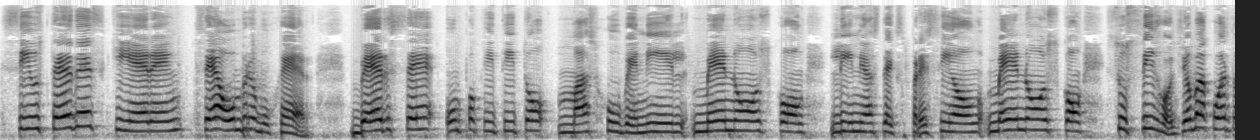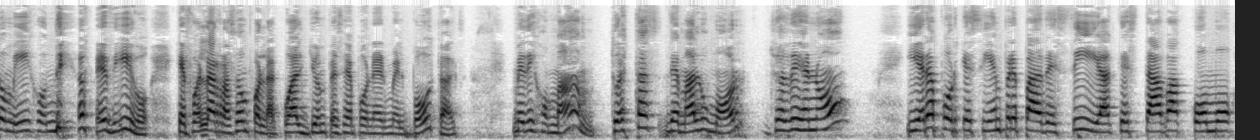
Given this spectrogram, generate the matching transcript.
si ustedes quieren, sea hombre o mujer, verse un poquitito más juvenil, menos con líneas de expresión, menos con sus hijos. Yo me acuerdo, mi hijo un día me dijo, que fue la razón por la cual yo empecé a ponerme el Botox. Me dijo, mam, ¿tú estás de mal humor? Yo dije, no. Y era porque siempre padecía que estaba como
